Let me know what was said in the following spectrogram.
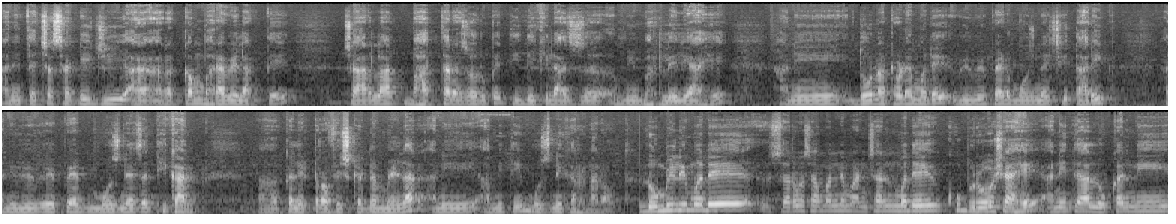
आणि त्याच्यासाठी जी रक्कम भरावी लागते चार लाख बहात्तर हजार रुपये ती देखील आज मी भरलेली आहे. आणि दोन आठवड्यामध्ये व्ही व्ही पॅड मोजण्याची तारीख आणि व्ही व्ही पॅड मोजण्याचं ठिकाण कलेक्टर ऑफिसकडनं मिळणार आणि आम्ही ती मोजणी करणार आहोत. डोंबिवलीमध्ये सर्वसामान्य माणसांमध्ये खूप रोष आहे आणि त्या लोकांनी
